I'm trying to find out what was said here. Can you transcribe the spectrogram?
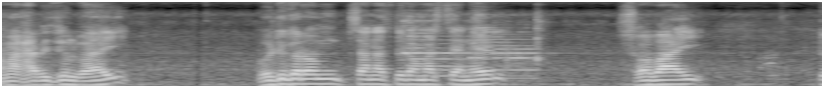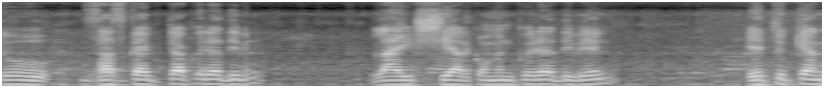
আমার হাবিজুল ভাই ঘটি গরম চানাচুর আমার চ্যানেল। সবাই একটু সাবস্ক্রাইবটা করে দিবেন লাইক শেয়ার কমেন্ট করে দিবেন। এটু কেন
